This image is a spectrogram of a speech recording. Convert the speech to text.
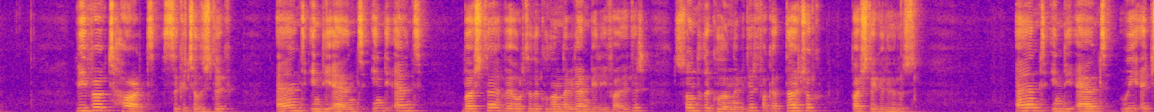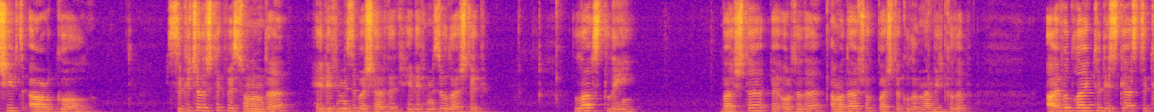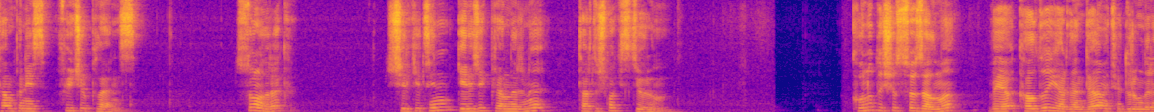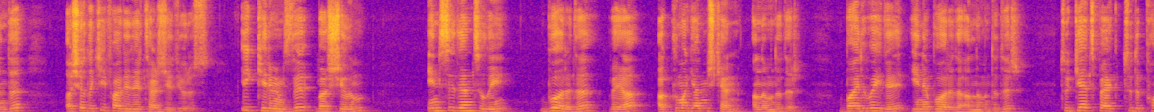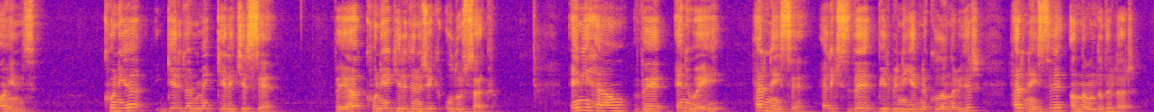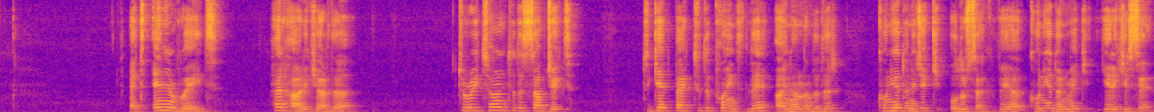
We worked hard, sıkı çalıştık. And in the end, in the end başta ve ortada kullanılabilen bir ifadedir. Sonda da kullanılabilir fakat daha çok başta görüyoruz. And in the end we achieved our goal. Sıkı çalıştık ve sonunda hedefimizi başardık, hedefimize ulaştık. Lastly, başta ve ortada ama daha çok başta kullanılan bir kalıp. I would like to discuss the company's future plans. Son olarak şirketin gelecek planlarını tartışmak istiyorum. Konu dışı söz alma veya kaldığı yerden devam etme durumlarında aşağıdaki ifadeleri tercih ediyoruz. İlk kelimemizde başlayalım. Incidentally bu arada veya aklıma gelmişken anlamındadır. By the way de yine bu arada anlamındadır. To get back to the point. Konuya geri dönmek gerekirse veya konuya geri dönecek olursak. Anyhow ve anyway her neyse her ikisi de birbirinin yerine kullanılabilir. Her neyse anlamındadırlar. At any rate her halükarda to return to the subject to get back to the point ile aynı anlamdadır. Konuya dönecek olursak veya konuya dönmek gerekirse.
